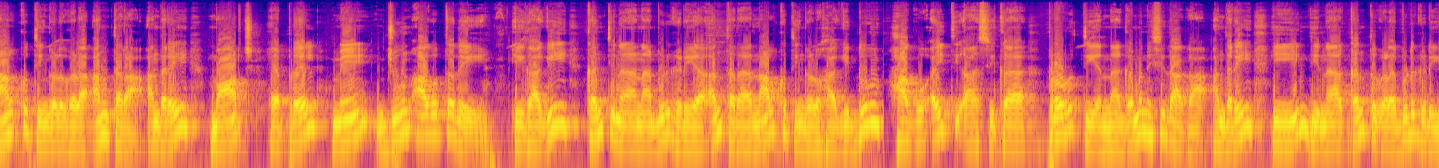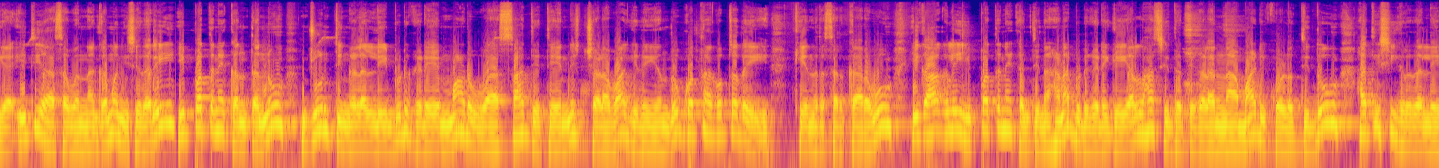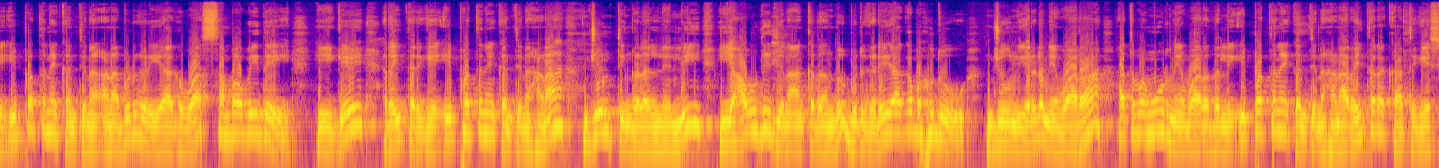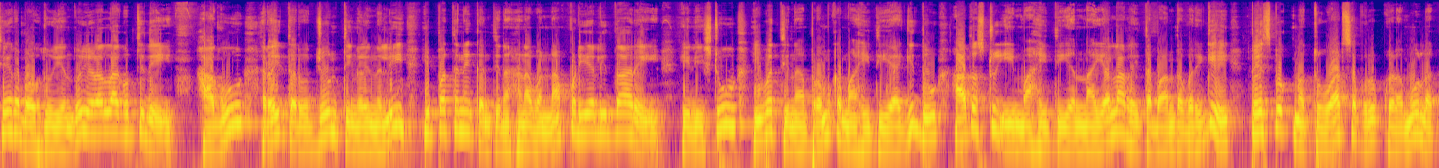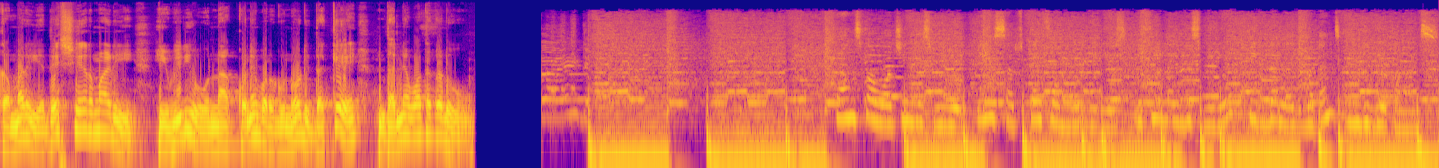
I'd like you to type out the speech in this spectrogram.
ನಾಲ್ಕು ತಿಂಗಳುಗಳ ಅಂತರ, ಅಂದರೆ ಮಾರ್ಚ್, ಏಪ್ರಿಲ್, ಮೇ, ಜೂನ್ ಆಗುತ್ತದೆ. ಹೀಗಾಗಿ ಕಂತಿನ ಹಣ ಬಿಡುಗಡೆಯ ಅಂತರ ನಾಲ್ಕು ತಿಂಗಳು ಆಗಿದ್ದು, ಹಾಗೂ ಐತಿಹಾಸಿಕ ಪ್ರವೃತ್ತಿಯನ್ನ ಗಮನಿಸಿದಾಗ, ಅಂದರೆ ಈ ಹಿಂದಿನ ಕಂತುಗಳ ಬಿಡುಗಡೆಯ ಇತಿಹಾಸವನ್ನ ಗಮನಿಸಿದರೆ ಇಪ್ಪತ್ತನೇ ಕಂತನ್ನು ಜೂನ್ ತಿಂಗಳಲ್ಲಿ ಬಿಡುಗಡೆ ಮಾಡುವ ಸಾಧ್ಯತೆ ನಿಶ್ಚಳವಾಗಿದೆ ಎಂದು ಗೊತ್ತಾಗುತ್ತದೆ. ಕೇಂದ್ರ ಸರ್ಕಾರವು ಈಗಾಗಲೇ ಇಪ್ಪತ್ತನೇ ಕಂತಿನ ಹಣ ಬಿಡುಗಡೆಗೆ ಎಲ್ಲಾ ಸಿದ್ಧತೆಗಳನ್ನು ಮಾಡಿಕೊಳ್ಳುತ್ತಿದ್ದು, ಅತಿ ಶೀಘ್ರದಲ್ಲೇ ಇಪ್ಪತ್ತನೇ ಕಂತಿನ ಹಣ ಬಿಡುಗಡೆಯಾಗುವ ಸಂಭವವಿದೆ. ಹೀಗೆ ರೈತರಿಗೆ ಇಪ್ಪತ್ತನೇ ಕಂತಿನ ಹಣ ಜೂನ್ ತಿಂಗಳಲ್ಲಿ ಯಾವುದೇ ದಿನಾಂಕದಂದು ಬಿಡುಗಡೆಯಾಗಬಹುದು. ಜೂನ್ ಎರಡನೇ ವಾರ ಅಥವಾ ಮೂರನೇ ವಾರದಲ್ಲಿ ಇಪ್ಪತ್ತನೇ ಕಂತಿನ ಹಣ ರೈತರ ಖಾತೆಗೆ ಸೇರಬಹುದು ಎಂದು ಹೇಳಲಾಗುತ್ತಿದೆ. ಹಾಗೂ ರೈತರು ಜೂನ್ ತಿಂಗಳಿನಲ್ಲಿ ಇಪ್ಪತ್ತನೇ ಕಂತಿನ ಹಣವನ್ನು ಪಡೆಯಲಿದ್ದಾರೆ. ಇದಿಷ್ಟು ಇವತ್ತಿನ ಪ್ರಮುಖ ಮಾಹಿತಿಯಾಗಿದ್ದು, ಆದಷ್ಟು ಈ ಮಾಹಿತಿಯನ್ನ ಎಲ್ಲ ರೈತ ಬಾಂಧವರಿಗೆ ಫೇಸ್ಬುಕ್ ಮತ್ತು ವಾಟ್ಸಪ್ ಗ್ರೂಪ್ಗಳ ಮೂಲಕ ಮರೆಯದೆ ಶೇರ್ ಮಾಡಿ ಈ ವಿಡಿಯೋವನ್ನು ಕೊನೆವರೆಗೂ ನೋಡಿದ್ದಕ್ಕೆ ಧನ್ಯವಾದಗಳು Thanks for watching this video. Please subscribe for more videos. If you like this video, click the like buttons and give your comments.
